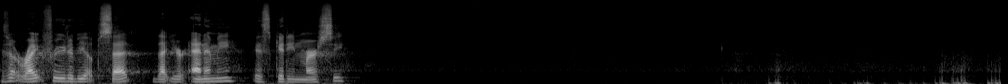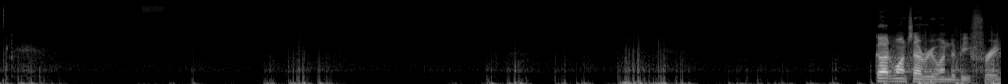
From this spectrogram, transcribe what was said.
Is it right for you to be upset that your enemy is getting mercy? God wants everyone to be free.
